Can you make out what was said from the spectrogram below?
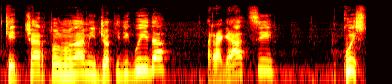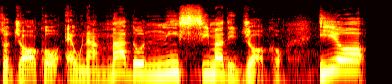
che certo non ami i giochi di guida, Ragazzi, questo gioco è una madonnissima di gioco. Io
